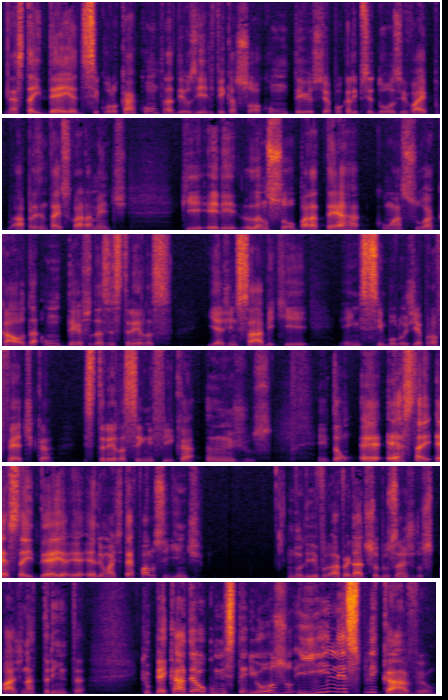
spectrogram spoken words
nesta ideia de se colocar contra Deus e ele fica só com um terço. E Apocalipse 12 vai apresentar isso claramente. Que ele lançou para a terra com a sua cauda um terço das estrelas. E a gente sabe que em simbologia profética, estrela significa anjos. Então, é, essa, essa ideia, Ellen White até fala o seguinte, no livro A Verdade sobre os Anjos, página 30, que o pecado é algo misterioso e inexplicável.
